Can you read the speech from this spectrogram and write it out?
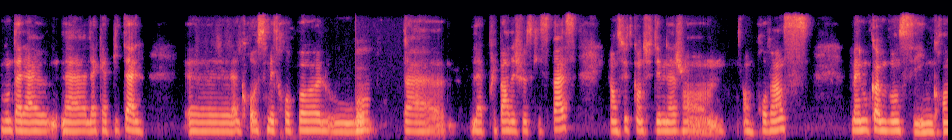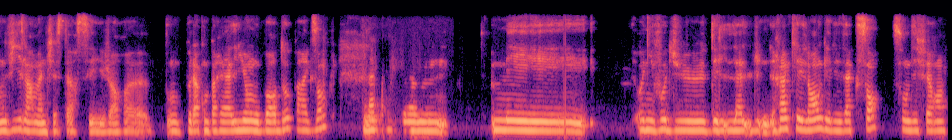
bon, tu as la, la, la capitale, la grosse métropole où tu as la plupart des choses qui se passent. Et ensuite, quand tu déménages en, en province, même comme bon, c'est une grande ville, hein, Manchester, c'est genre, euh, on peut la comparer à Lyon ou Bordeaux, par exemple. Euh, mais au niveau du, rien que les langues et les accents sont différents.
